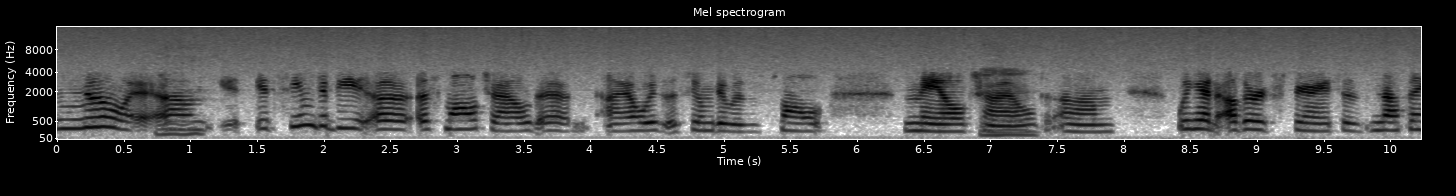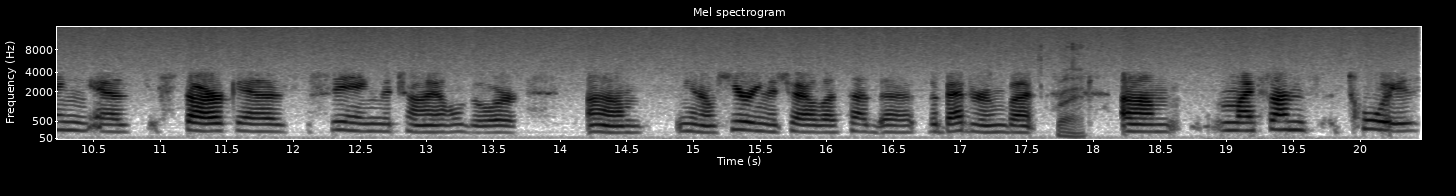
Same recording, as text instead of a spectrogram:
No, Mm-hmm. um, it, it seemed to be a, a small child. Uh, I always assumed it was a small male Mm-hmm. child. Um, we had other experiences, nothing as stark as seeing the child or, um, you know, hearing the child outside the, the bedroom. But Right. um, my son's toys,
